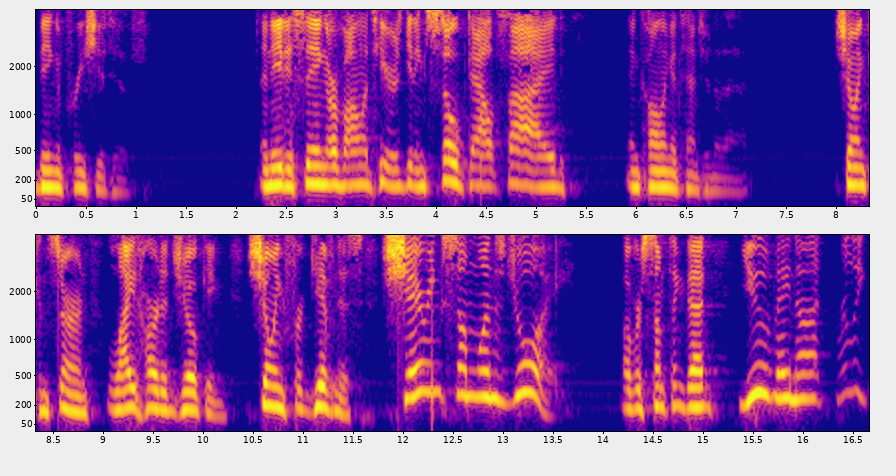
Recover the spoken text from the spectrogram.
being appreciative. Anita seeing our volunteers getting soaked outside and calling attention to that. Showing concern, lighthearted joking, showing forgiveness, sharing someone's joy over something that you may not really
